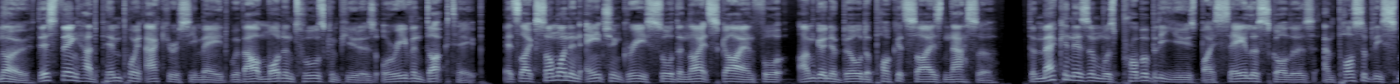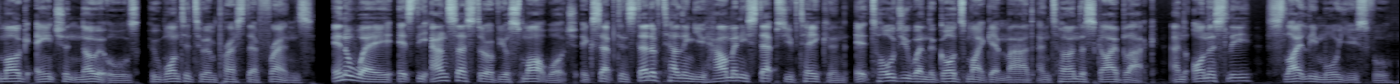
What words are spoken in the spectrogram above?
No, this thing had pinpoint accuracy made without modern tools computers or even duct tape. It's like someone in ancient Greece saw the night sky and thought, I'm going to build a pocket-sized NASA. The mechanism was probably used by sailor scholars and possibly smug ancient know-it-alls who wanted to impress their friends. In a way, it's the ancestor of your smartwatch, except instead of telling you how many steps you've taken, it told you when the gods might get mad and turn the sky black, and honestly, slightly more useful.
